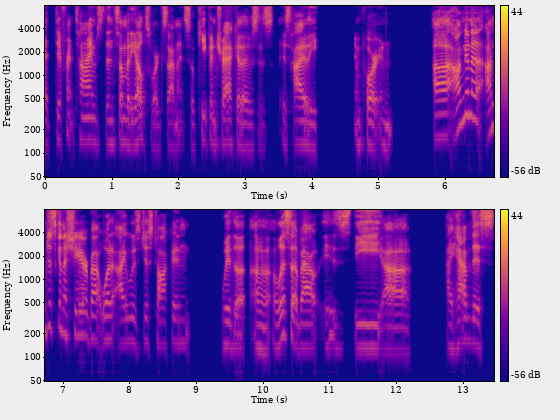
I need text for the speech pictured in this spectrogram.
at different times than somebody else works on it. So keeping track of those is is highly important. Uh, I'm gonna I'm just gonna share about what I was just talking with uh, uh, Alyssa about is the uh, I have this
